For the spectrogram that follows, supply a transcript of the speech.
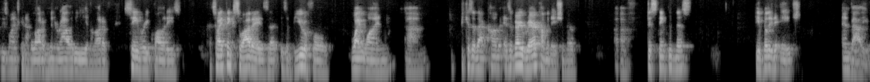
these wines can have a lot of minerality and a lot of savory qualities. So I think Soave is a is a beautiful white wine. Um, because of that comment, it's a very rare combination of, of distinctiveness, the ability to age, and value.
